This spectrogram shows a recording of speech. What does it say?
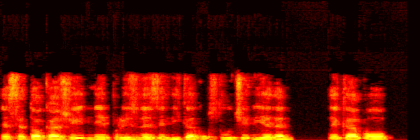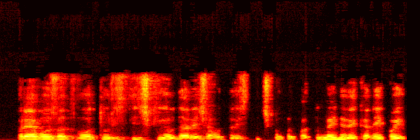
не се докаже и не произлезе никаков случај ни еден дека во превозот во туристичкиот, да речеме, туристичкото патување, дека некој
